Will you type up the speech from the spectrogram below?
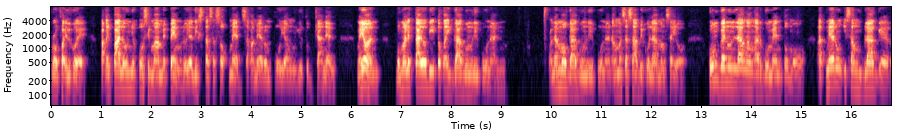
profile ko eh. Pakipollow nyo po si Mami Peng, loyalista sa SOCMED, saka meron po yung YouTube channel. Ngayon, bumalik tayo dito kay Gagong Lipunan. Alam mo, Gagong Lipunan, ang masasabi ko lamang sa'yo, kung ganun lang ang argumento mo at merong isang vlogger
